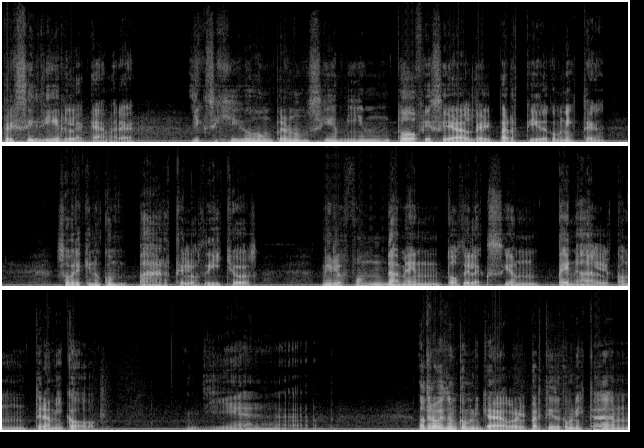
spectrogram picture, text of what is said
presidir la Cámara y exigió un pronunciamiento oficial del Partido Comunista sobre que no comparte los dichos ni los fundamentos de la acción penal contra Micó. Ya. A través de un comunicado, el Partido Comunista mm,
